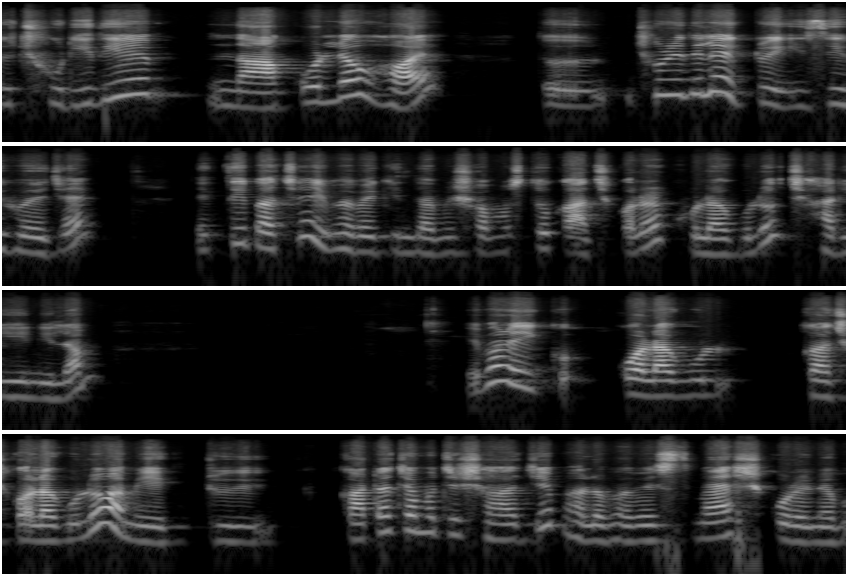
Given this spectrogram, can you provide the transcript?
তো ছুরি দিয়ে না করলেও হয়। তো ছুরি দিলে একটু ইজি হয়ে যায়। দেখতেই পাচ্ছ, এইভাবে কিন্তু আমি সমস্ত কাঁচকলার খোলাগুলো ছাড়িয়ে নিলাম। এবার এই কলাগুলো, কাঁচকলাগুলো আমি একটু কাঁটা চামচের সাহায্যে ভালোভাবে স্ম্যাশ করে নেব।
